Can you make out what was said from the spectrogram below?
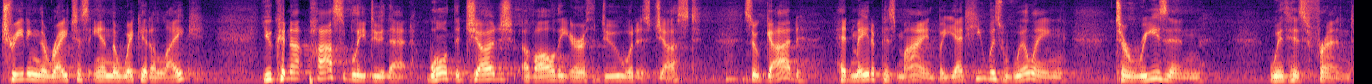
treating the righteous and the wicked alike. You could not possibly do that. Won't the judge of all the earth do what is just? So God had made up his mind, but yet he was willing to reason with his friend.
